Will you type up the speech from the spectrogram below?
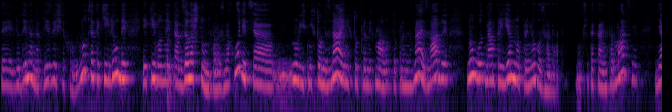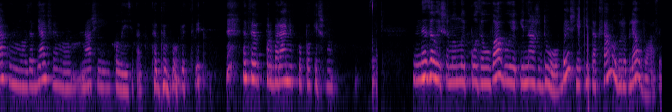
це людина на прізвище Хруль. Ну, це такі люди, які вони так за лаштунками знаходяться. Ну, їх ніхто не знає, ніхто про них мало хто про них знає, згадує. Ну, от нам приємно про нього згадати. Так що така інформація. Дякуємо, завдячуємо нашій колезі, так, так би мовити. Це про Баранівку поки що. Не залишимо ми поза увагою і наш довбиш, який так само виробляв вази.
